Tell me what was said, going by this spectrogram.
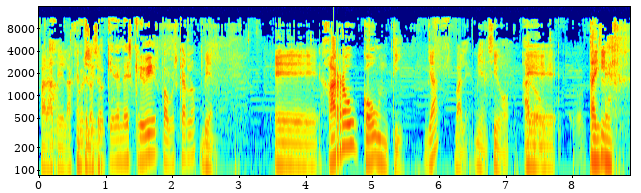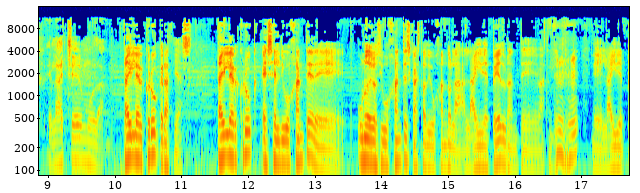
Para Ah, que la gente lo si sepa. lo quieren escribir para buscarlo. Bien. Eh, Harrow County. ¿Ya? Vale, bien, sigo. Eh, Tyler, El H muda. Tyler Crook, gracias. Tyler Crook es el dibujante de. uno de los dibujantes que ha estado dibujando la, la IDP durante bastante tiempo. Eh, la IDP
